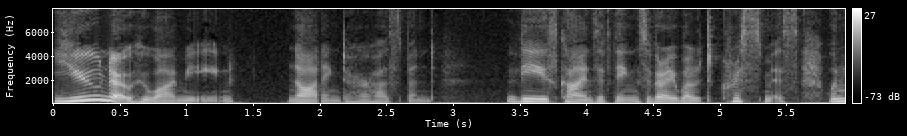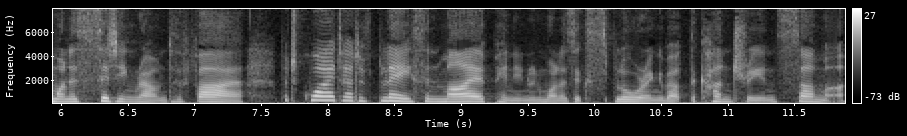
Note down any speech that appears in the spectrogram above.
You know who I mean. nodding to her husband. "These kinds of things are very well at Christmas, when one is sitting round the fire, but quite out of place, in my opinion, when one is exploring about the country in summer.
